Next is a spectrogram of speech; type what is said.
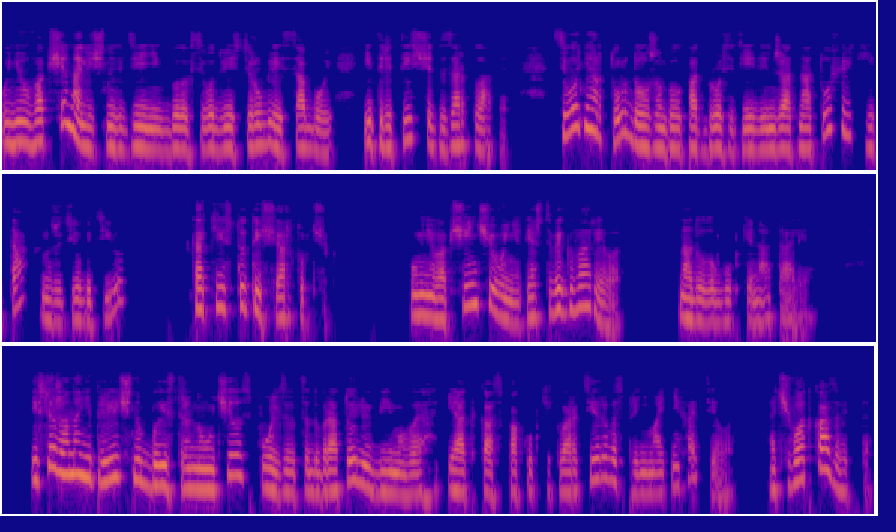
У нее вообще наличных денег было всего 200 рублей с собой и 3000 до зарплаты. Сегодня Артур должен был подбросить ей деньжат на туфельки и так, на житье-бытие. Какие сто тысяч, Артурчик? У меня вообще ничего нет, я же тебе говорила. Надула губки Наталья. И все же она неприлично быстро научилась пользоваться добротой любимого и отказ в покупке квартиры воспринимать не хотела. А чего отказывать-то?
